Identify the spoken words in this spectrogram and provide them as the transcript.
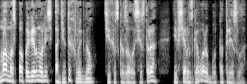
«Мама с папой вернулись, а дед их выгнал», — тихо сказала сестра, и все разговоры будто отрезала.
